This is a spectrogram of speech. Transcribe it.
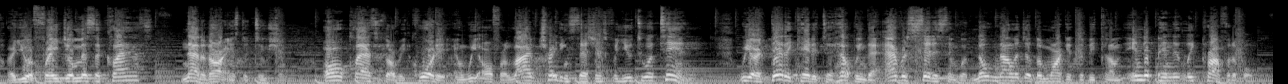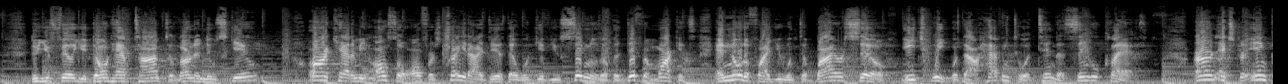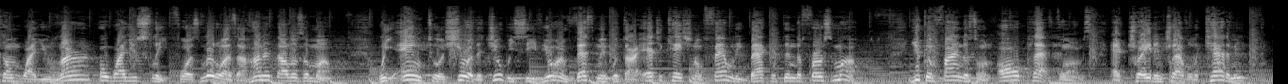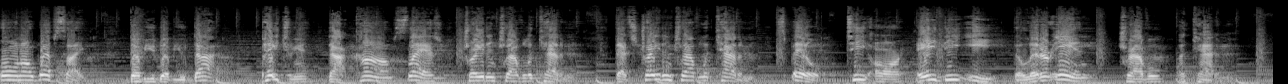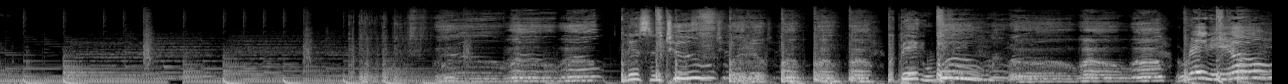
Are you afraid you'll miss a class? Not at our institution. All classes are recorded and we offer live trading sessions for you to attend. We are dedicated to helping the average citizen with no knowledge of the market to become independently profitable. Do you feel you don't have time to learn a new skill? Our academy also offers trade ideas that will give you signals of the different markets and notify you when to buy or sell each week without having to attend a single class. Earn extra income while you learn or while you sleep for as little as $100 a month. We aim to assure that you'll receive your investment with our educational family back within the first month. You can find us on all platforms at Trade and Travel Academy or on our website www.patreon.com slash Trade and Travel Academy. That's Trade and Travel Academy, spelled T-R-A-D-E, the letter N, Travel Academy. Listen to Big Woo Radio.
